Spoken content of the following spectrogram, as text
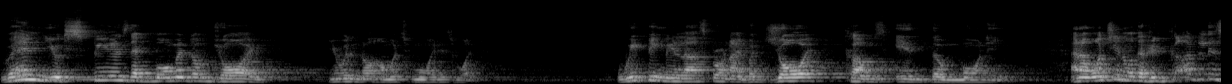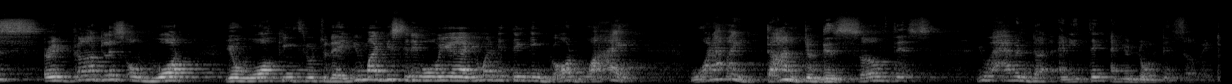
when you experience that moment of joy, you will know how much more it is worth. Weeping may last for a night, but joy comes in the morning. And I want you to know that regardless, regardless of what you're walking through today, you might be sitting over here and you might be thinking, God, why? What have I done to deserve this? You haven't done anything and you don't deserve it.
